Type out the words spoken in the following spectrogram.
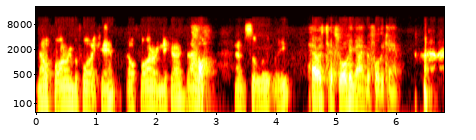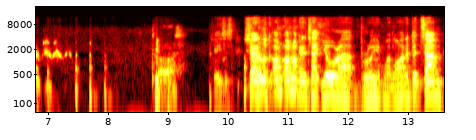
they were firing before they camp. They were firing Nico. They were oh, absolutely how was Tex Walker going before the camp? God. Jesus. Shannon, look, I'm, I'm not going to take your uh, brilliant one liner, but um,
